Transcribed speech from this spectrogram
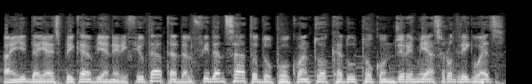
Aida Jespica viene rifiutata dal fidanzato dopo quanto accaduto con Jeremias Rodriguez?.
